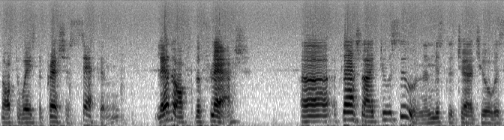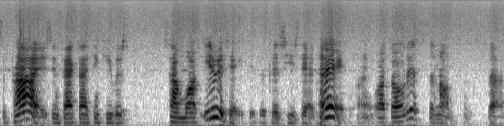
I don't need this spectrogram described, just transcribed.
not to waste a precious second, let off the flash, uh, flashlight too soon, and Mr. Churchill was surprised. In fact, I think he was somewhat irritated because he said, hey, what's all this nonsense? Uh,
